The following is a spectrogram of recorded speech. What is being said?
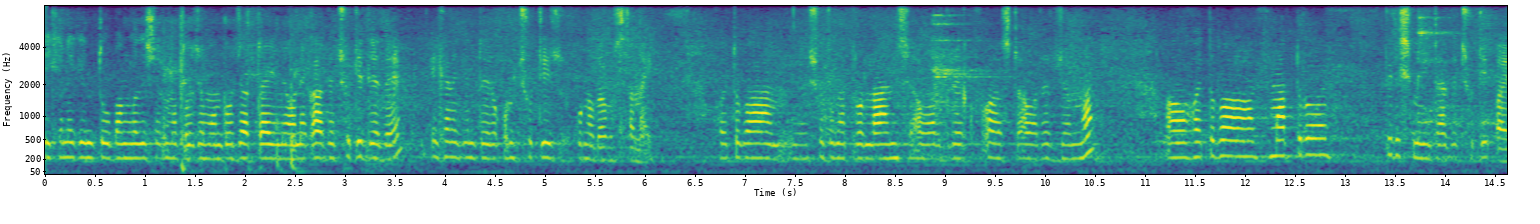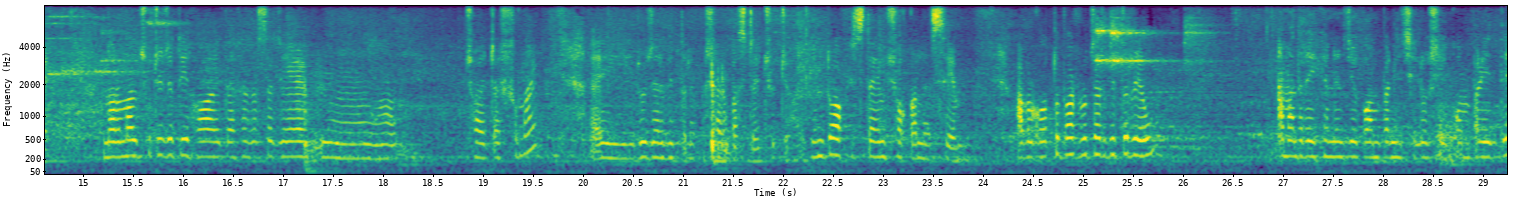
এইখানে কিন্তু বাংলাদেশের মতো যেমন রোজার টাইমে অনেক আগে ছুটি দিয়ে দেয়, এখানে কিন্তু এরকম ছুটির কোনো ব্যবস্থা নাই। হয়তোবা শুধুমাত্র লাঞ্চ আওয়ার ব্রেকফাস্ট আওয়ারের জন্য হয়তোবা মাত্র তিরিশ মিনিট আগে ছুটি পায়। নর্মাল ছুটি যদি হয়, দেখা গেছে যে ছয়টার সময়, এই রোজার ভিতরে সাড়ে পাঁচটায় ছুটি হয়। কিন্তু অফিস টাইম সকালে সেম আবার গতবার রোজার ভিতরেও আমাদের এখানের যে কোম্পানি ছিল, সেই কোম্পানিতে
